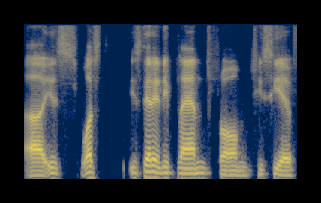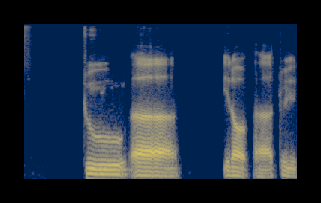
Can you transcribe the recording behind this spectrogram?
uh, is was is there any plan from GCF to, uh, you know, uh, to,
